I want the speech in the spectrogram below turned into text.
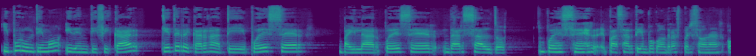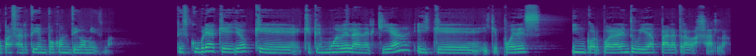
Y por último, identificar qué te recarga a ti. Puede ser bailar, puede ser dar saltos, puede ser pasar tiempo con otras personas o pasar tiempo contigo misma. Descubre aquello que, que te mueve la energía y que, y que puedes incorporar en tu vida para trabajarla.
